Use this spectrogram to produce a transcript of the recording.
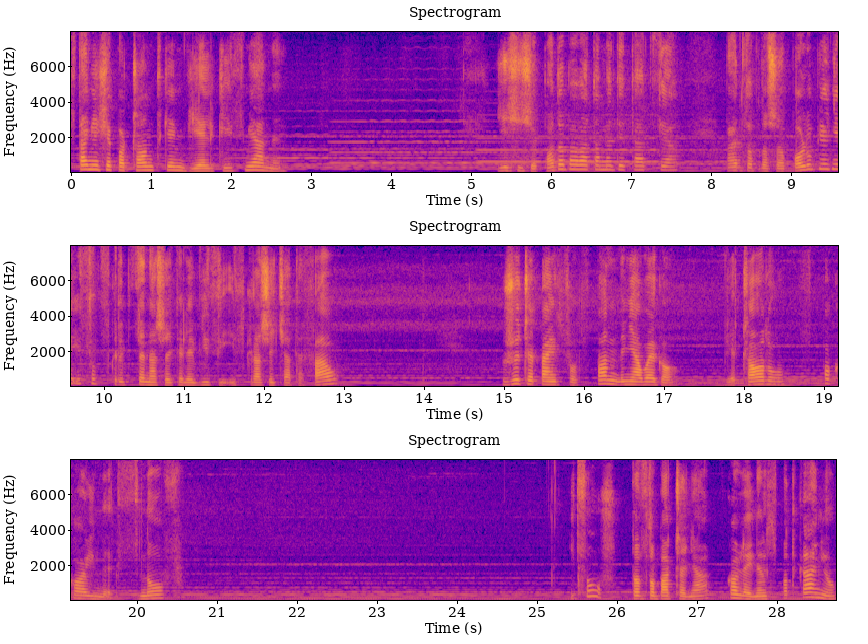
stanie się początkiem wielkiej zmiany. Jeśli się podobała ta medytacja, bardzo proszę o polubienie i subskrypcję naszej telewizji Iskra Życia TV. Życzę Państwu wspaniałego wieczoru, spokojnych snów. I cóż, do zobaczenia w kolejnym spotkaniu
